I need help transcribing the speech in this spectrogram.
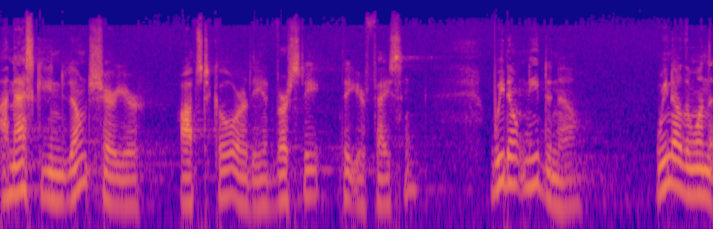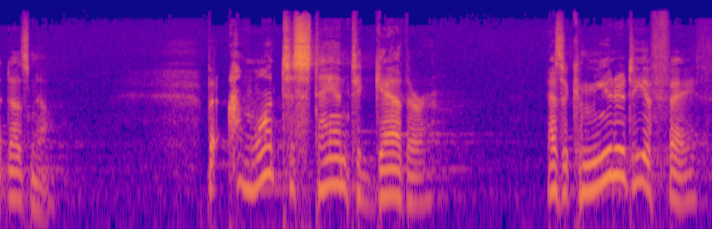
I'm asking you don't share your obstacle or the adversity that you're facing. We don't need to know. We know the one that does know. But I want to stand together as a community of faith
